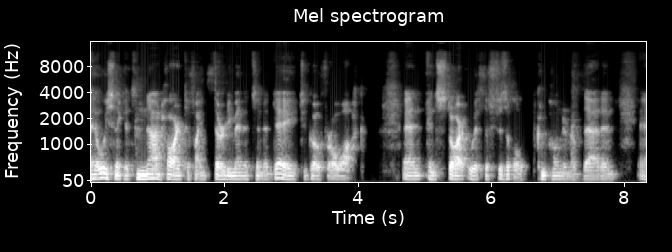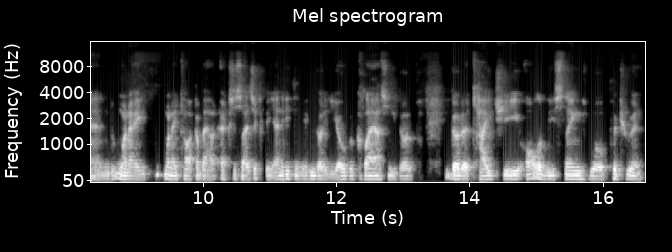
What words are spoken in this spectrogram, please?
i always think it's not hard to find 30 minutes in a day to go for a walk and and start with the physical component of that. And and when i when i talk about exercise it could be anything. You can go to yoga class and you go to go to tai chi. All of these things will put you in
